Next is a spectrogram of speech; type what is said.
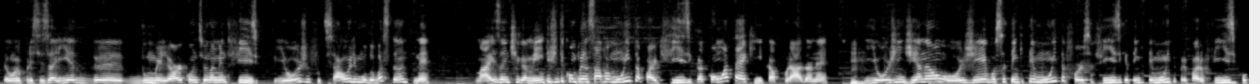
Então eu precisaria de, um melhor condicionamento físico. E hoje o futsal ele mudou bastante, né? Mas antigamente a gente compensava muito a parte física com a técnica apurada, né? Uhum. E hoje em dia não. Hoje você tem que ter muita força física, tem que ter muito preparo físico,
